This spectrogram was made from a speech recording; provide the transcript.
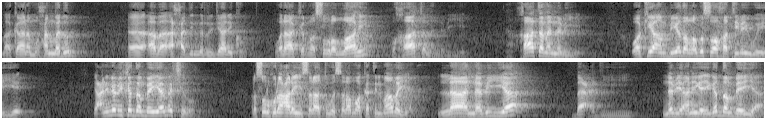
Maa kaana muxamadu abaa axadi min rijaalikum walaakin rasuula allahi wa khaatama nabiyiin khaatama annabiyiin waa kii ambiyada lagu soo khatimay weeye yacni nebi ka dambeeyaa ma jiro rasuulkuna calayhi salaatu wasalaam waa ka tilmaamaya laa nabiya bacdii nebi aniga iga dambeeyaa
